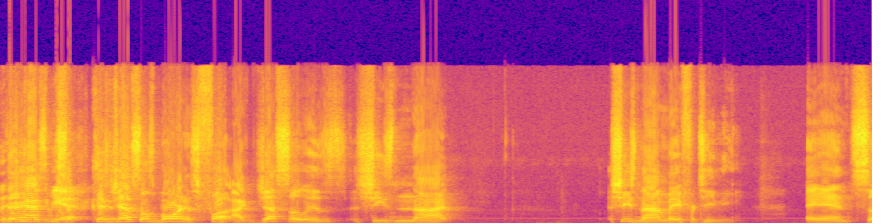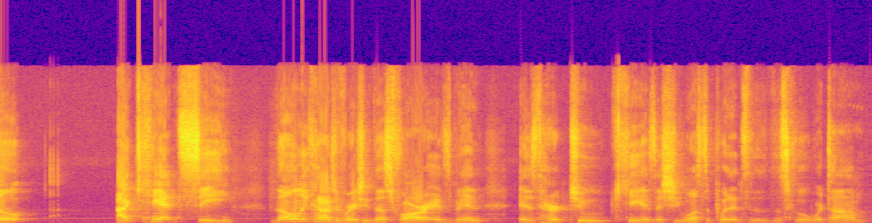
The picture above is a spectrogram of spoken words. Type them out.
There has to be Yeah. because Jessel's boring as fuck. Like Jessel is, she's not, she's not made for TV, and so I can't see the only controversy thus far it's been is her two kids that she wants to put into the school where Tom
